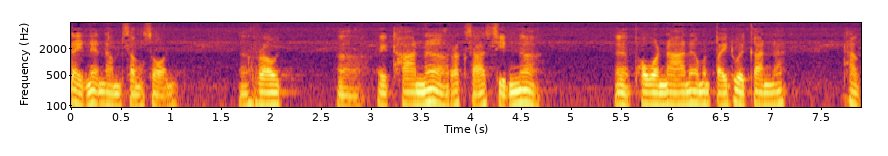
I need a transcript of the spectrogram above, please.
ได้แนะนำสั่งสอน เราให้ทานเนอะรักษาศีลเนอะภาวนาเนอะมันไปด้วยกันนะ ถ้า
